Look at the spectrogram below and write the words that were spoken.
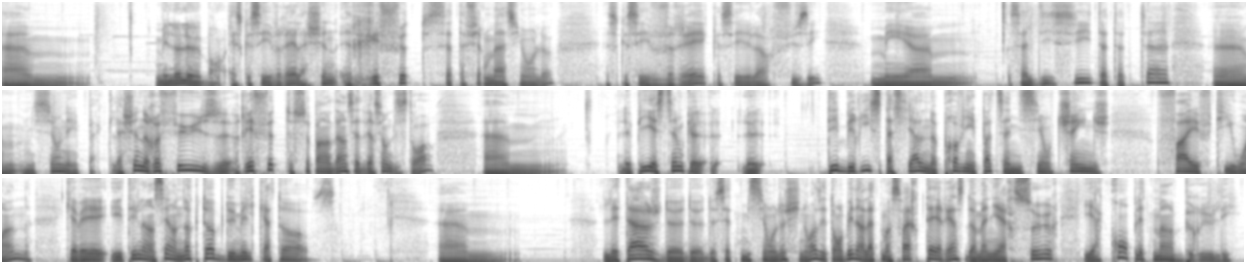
Euh, mais là, le, bon, est-ce que c'est vrai? La Chine réfute cette affirmation-là. Est-ce que c'est vrai que c'est leur fusée? Mais euh, ça le dit ici, ta, ta, ta mission d'impact. La Chine refuse, réfute cependant cette version de l'histoire. le pays estime que le, débris spatial ne provient pas de sa mission Change 5T1, qui avait été lancée en octobre 2014. Euh, l'étage de, cette mission-là chinoise est tombé dans l'atmosphère terrestre de manière sûre et a complètement brûlé.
